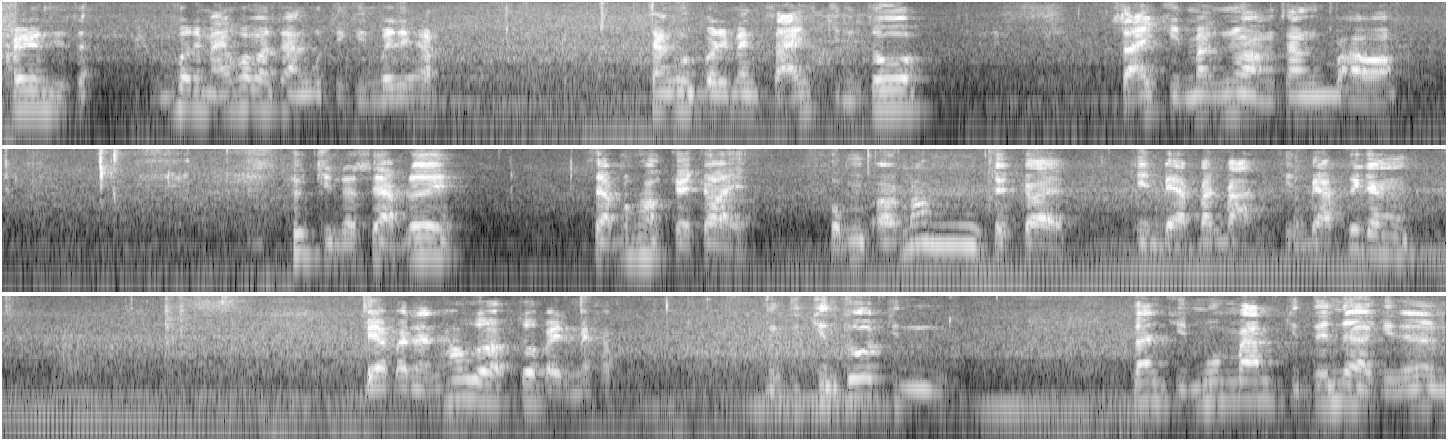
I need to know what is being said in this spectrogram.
เพื่อนที่บริหมายความว่าทางอุติกินไปเลยครับทางอุบริเป็นสายกินโตสายกินมักง่องทางเบาคือกินแล้วแซ่บเลยแซ่บมากจ่อยๆผมเอามั่มจ่อยๆกินแบบบานๆกินแบบคือยัง แบบอันนั้นเท่าตัวไปไหมครับกินโตกินด้านกินมุ้มมั่มกินแต่เนื้อกินนั่น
